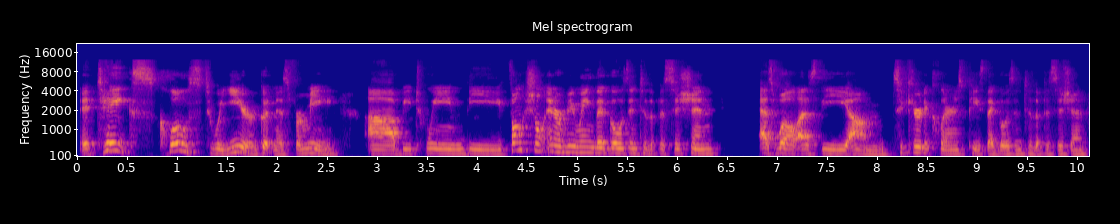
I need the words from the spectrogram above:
It takes close to a year, goodness for me, uh, between the functional interviewing that goes into the position as well as the um, security clearance piece that goes into the position.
